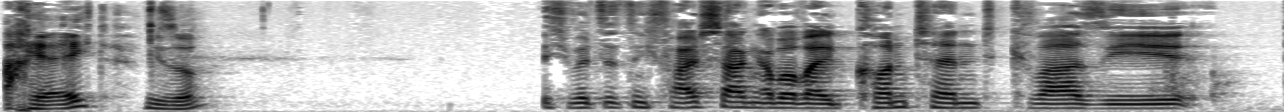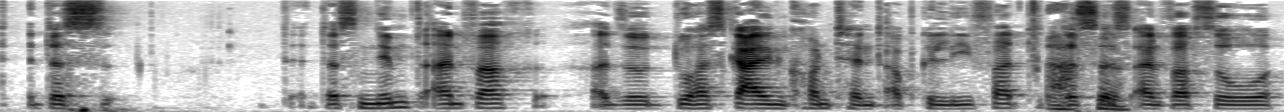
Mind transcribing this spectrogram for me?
Ach ja, echt? Wieso? Ich will es jetzt nicht falsch sagen, aber weil Content quasi das, das nimmt einfach also du hast geilen Content abgeliefert. Ach das so. ist einfach so,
